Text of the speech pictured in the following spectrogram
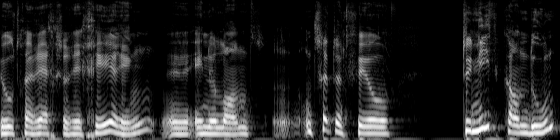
ultrarechtse regering eh, in een land eh, ontzettend veel teniet kan doen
